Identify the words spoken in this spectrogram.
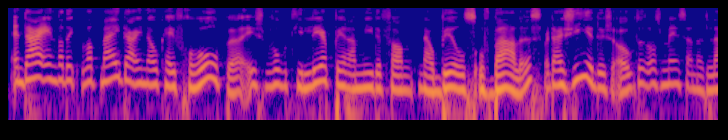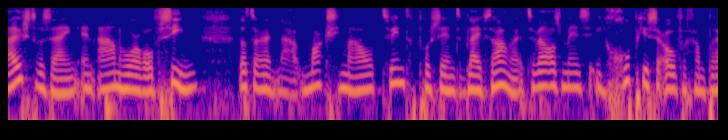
En daarin, wat, ik, wat mij daarin ook heeft geholpen, is bijvoorbeeld die leerpyramide van nou, Bills of Bales. Maar daar zie je dus ook dat als mensen aan het luisteren zijn en aanhoren of zien, dat er nou maximaal 20% blijft hangen. Terwijl als mensen in groepjes erover gaan praten,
